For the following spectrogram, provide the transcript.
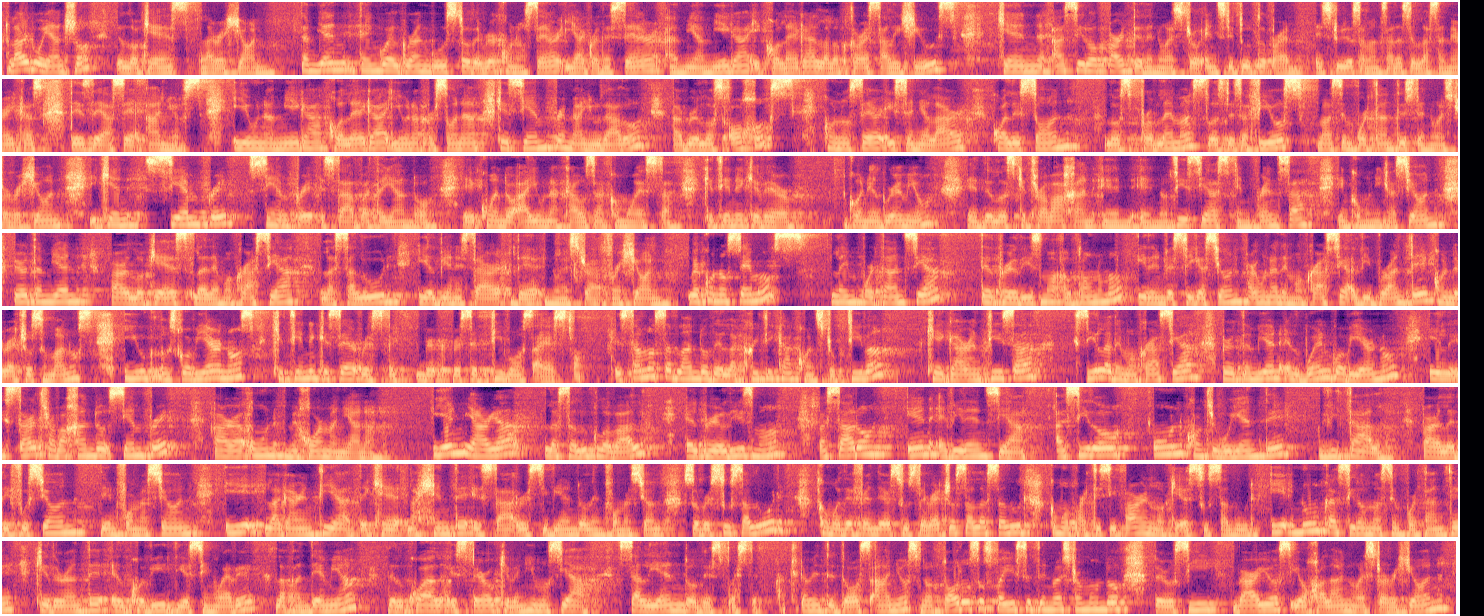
largo y ancho de lo que es la región. También tengo el gran gusto de reconocer y agradecer a mi amiga y colega, la doctora Sally Hughes, quien ha sido parte de nuestro Instituto para Estudios Avanzados de las Américas desde hace años. Y una amiga, colega y una persona que siempre me ha ayudado a abrir los ojos, conocer y señalar cuáles son los problemas, los desafíos más importantes de nuestra región y quien siempre, siempre está batallando eh, cuando hay una causa como esta, que tiene que ver con el gremio eh, de los que trabajan en, en, noticias, en prensa, en comunicación, pero también para lo que es la democracia, la salud y el bienestar de nuestra región. Reconocemos la importancia del periodismo autónomo y de investigación para una democracia vibrante con derechos humanos y los gobiernos que tienen que ser receptivos a esto. Estamos hablando de la crítica constructiva que garantiza sí la democracia, pero también el buen gobierno y el estar trabajando siempre para un mejor mañana. Y en mi área, la salud global, el periodismo basado en evidencia ha sido un contribuyente vital para la difusión de información y la garantía de que la gente está recibiendo la información sobre su salud, cómo defender sus derechos a la salud, cómo participar en lo que es su salud. Y nunca ha sido más importante que durante el COVID-19, la pandemia, del cual espero que venimos ya saliendo después de prácticamente dos años, no todos los países de nuestro mundo, pero sí varios y ojalá nuestra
